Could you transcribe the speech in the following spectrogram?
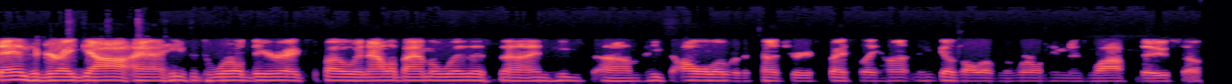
Dan's a great guy. Uh, he's at the World Deer Expo in Alabama with us, uh, and he's um, he's all over the country, especially hunting. He goes all over the world. Him and his wife do. So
